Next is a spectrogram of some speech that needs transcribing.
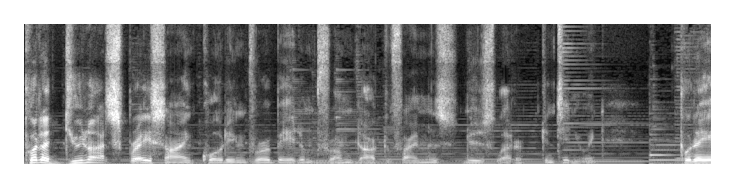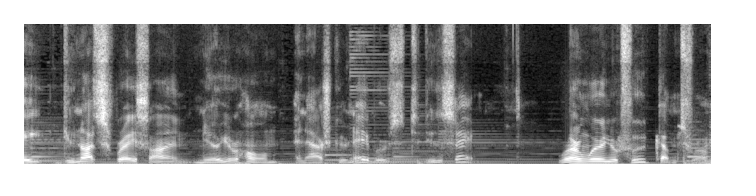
put a do not spray sign, quoting verbatim from Dr. Feinman's newsletter, continuing. Put a do not spray sign near your home and ask your neighbors to do the same. Learn where your food comes from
